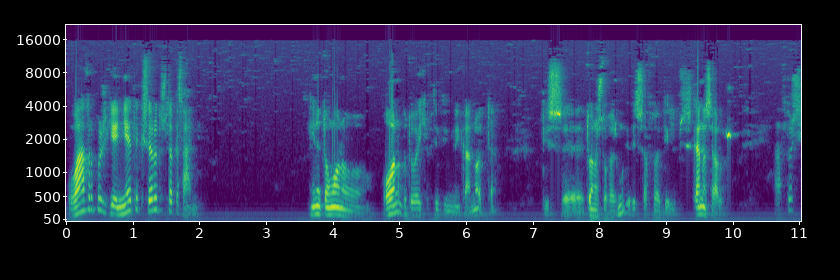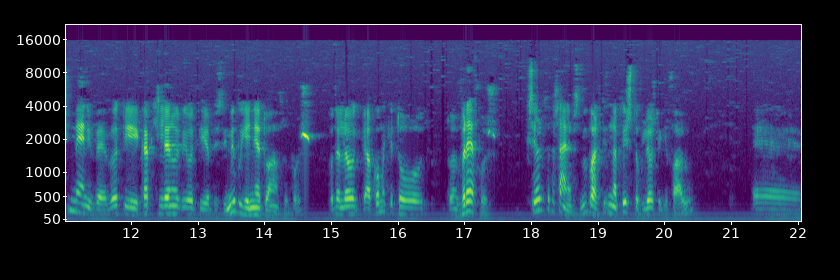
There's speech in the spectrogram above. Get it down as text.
ο άνθρωπος γεννιέται ξέροντας ότι θα πεθάνει. Είναι το μόνο όν που το έχει αυτή την ικανότητα της, ε, του αναστοχασμού και της αυτοαντίληψης. Κανένας άλλος. Αυτό σημαίνει βέβαια ότι κάποιοι λένε ότι, ότι από τη στιγμή που γεννιέται ο άνθρωπος, όταν λέω ακόμα και το, το εμβρέφος, ξέρω ότι θα πεθάνει. Από τη στιγμή που αρχίζει να πείσει το πλοιό στο κεφάλου, ε,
